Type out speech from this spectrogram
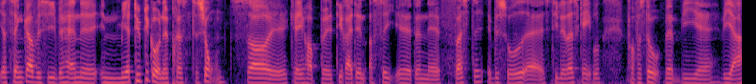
Jeg tænker, hvis I vil have en, øh, en mere dybdegående præsentation, så øh, kan I hoppe øh, direkte ind og se øh, den øh, første episode af Stiletterskabet, for at forstå, hvem vi, øh, vi er.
